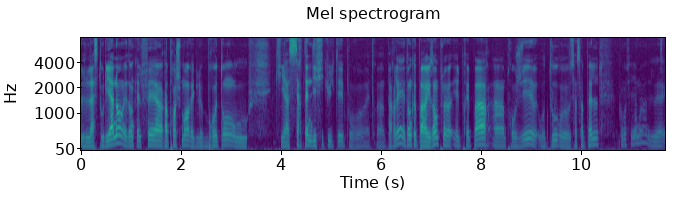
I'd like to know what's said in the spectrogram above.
l'asturiano, et donc elle fait un rapprochement avec le breton, où, qui a certaines difficultés pour être parlé. Et donc, par exemple, elle prépare un projet autour, ça s'appelle, comment ça s'appelle?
